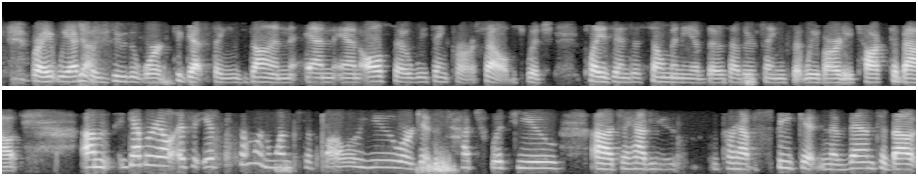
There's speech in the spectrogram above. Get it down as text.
right we actually yes. do the work to get things done and and also we think for ourselves which plays into so many of those other things that we've already talked about um, Gabrielle, if if someone wants to follow you or get in touch with you uh, to have you perhaps speak at an event about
